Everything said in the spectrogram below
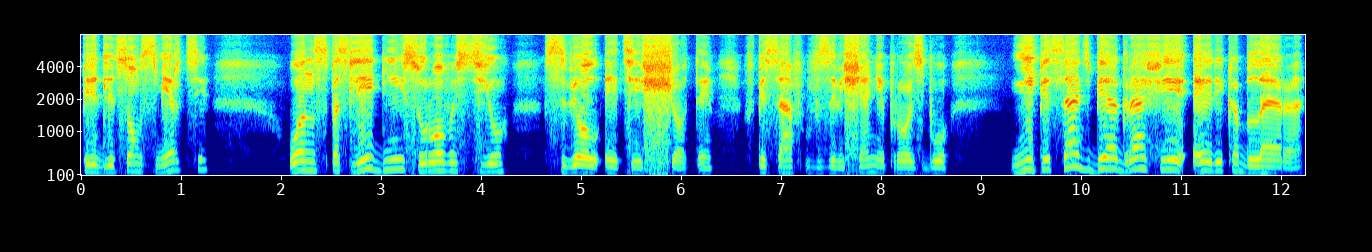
Перед лицом смерти он с последней суровостью свел эти счеты, вписав в завещание просьбу не писать биографии Эрика Блэра,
